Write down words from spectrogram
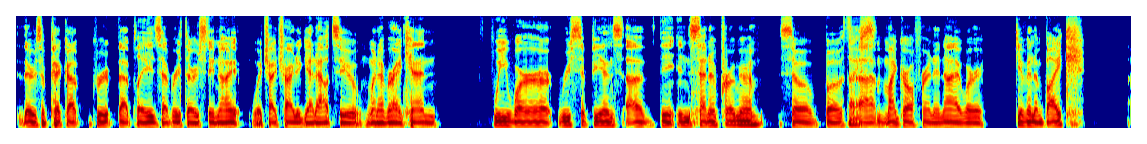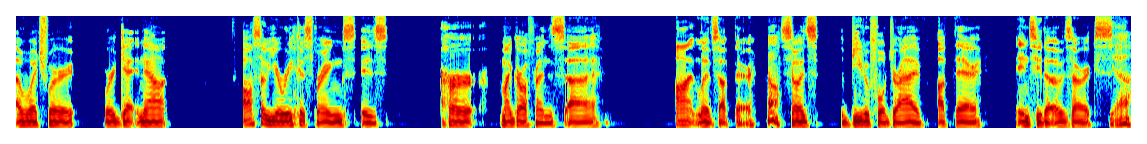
There's a pickup group that plays every Thursday night, which I try to get out to whenever I can. We were recipients of the incentive program, so both Nice. uh, my girlfriend and I were given a bike, of which we're we're getting out. Also, Eureka Springs is her my girlfriend's uh, aunt lives up there, Oh. so it's a beautiful drive up there into the Ozarks. Yeah.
